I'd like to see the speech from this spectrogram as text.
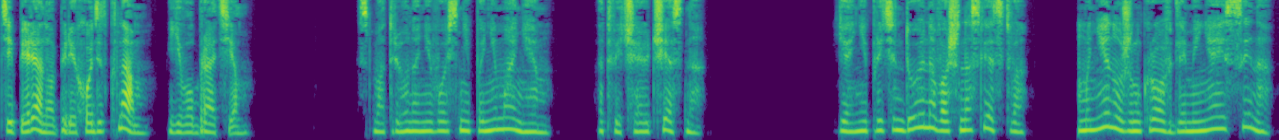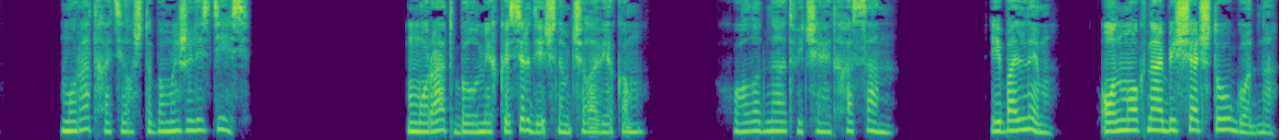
Теперь оно переходит к нам, его братьям. Смотрю на него с непониманием, отвечаю честно. Я не претендую на ваше наследство. Мне нужен кровь для меня и сына. Мурат хотел, чтобы мы жили здесь. Мурат был мягкосердечным человеком. Холодно отвечает Хасан. И больным. Он мог наобещать что угодно.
